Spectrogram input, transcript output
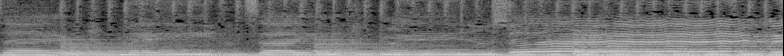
Save me, save me, save me.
